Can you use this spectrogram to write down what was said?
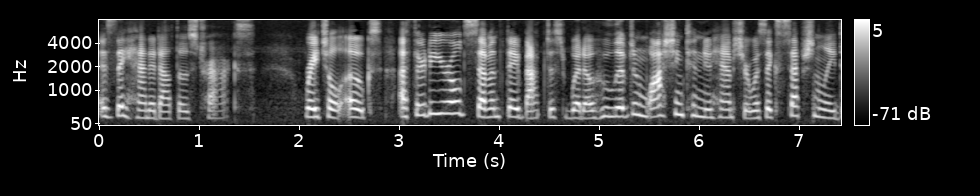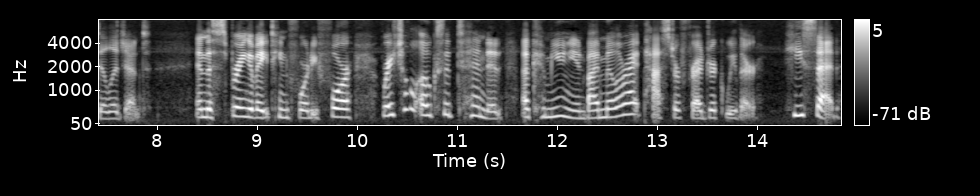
as they handed out those tracts. Rachel Oakes, a 30 year old Seventh day Baptist widow who lived in Washington, New Hampshire, was exceptionally diligent. In the spring of 1844, Rachel Oakes attended a communion by Millerite pastor Frederick Wheeler. He said,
